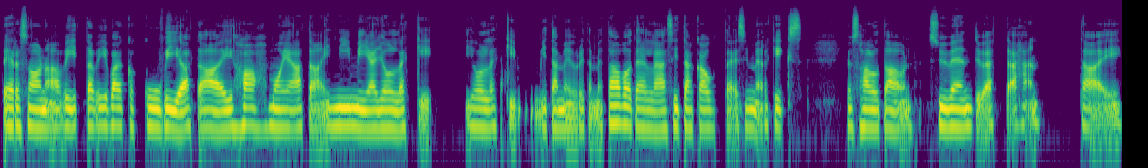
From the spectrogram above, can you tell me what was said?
persoonaa viittavia vaikka kuvia tai hahmoja tai nimiä jollekin jollekin, mitä me yritämme tavoitella ja sitä kautta esimerkiksi, jos halutaan syventyä tähän tai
